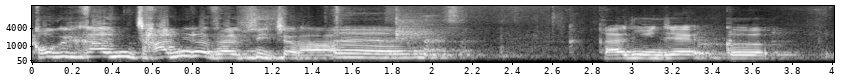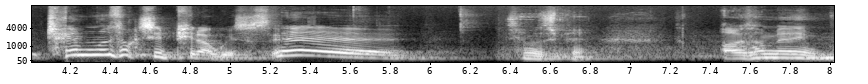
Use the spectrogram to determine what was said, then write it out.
거기 가면 잠이라도 잘 수 있잖아. 네. 그래가지고 이제 그 최문석 씨 피라고 있었어요. 네. 최문석 씨. 아 선배님,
